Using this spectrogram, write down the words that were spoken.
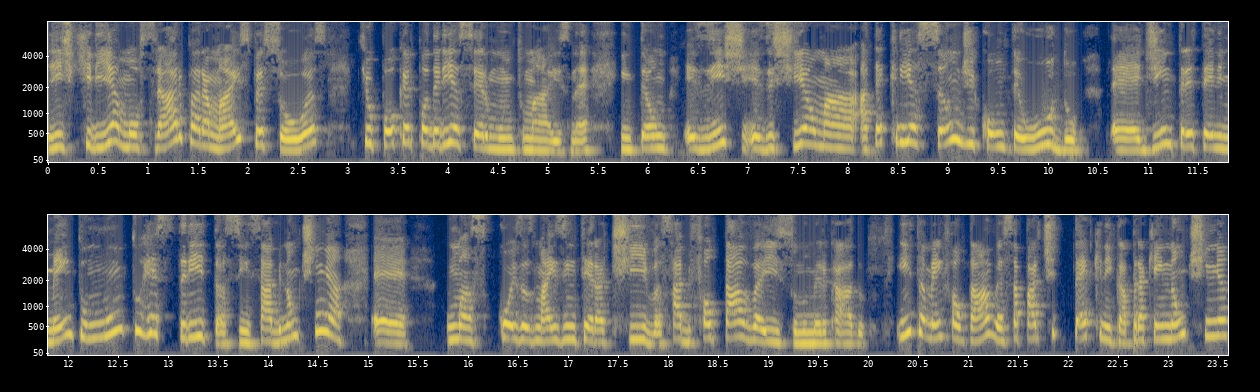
a gente queria mostrar para mais pessoas que o poker poderia ser muito mais, né? Então, existe, existia uma até criação de conteúdo é, de entretenimento muito restrita, assim, sabe? Não tinha. É, umas coisas mais interativas, sabe? Faltava isso no mercado. E também faltava essa parte técnica para quem não tinha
